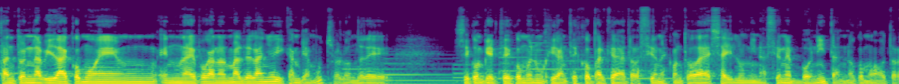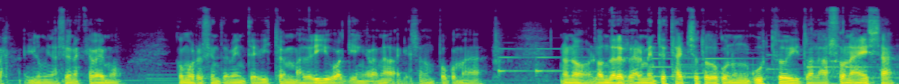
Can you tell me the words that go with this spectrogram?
tanto en Navidad como en, en una época normal del año y cambia mucho. Londres se convierte como en un gigantesco parque de atracciones con todas esas iluminaciones bonitas, no como otras iluminaciones que vemos como recientemente he visto en Madrid o aquí en Granada, que son un poco más... No, no, Londres realmente está hecho todo con un gusto y toda la zona esa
